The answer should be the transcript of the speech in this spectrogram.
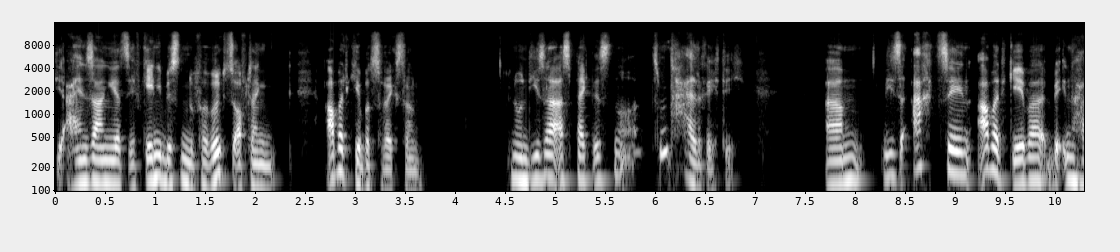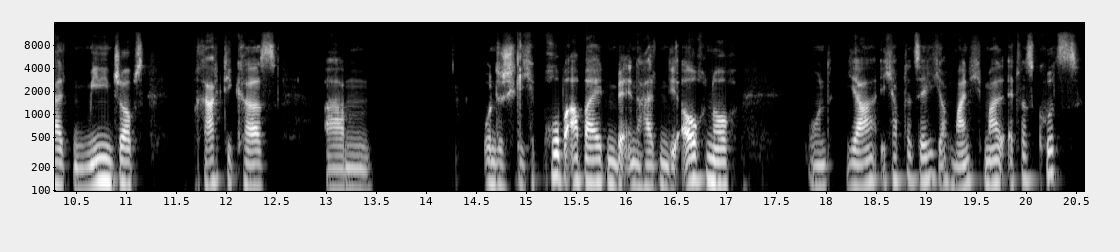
Die einen sagen jetzt, Evgeny, bist du verrückt, so auf deinen Arbeitgeber zu wechseln? Nun, dieser Aspekt ist nur zum Teil richtig. Ähm, diese 18 Arbeitgeber beinhalten Minijobs, Praktikas, ähm, unterschiedliche Probearbeiten beinhalten die auch noch. Und ja, ich habe tatsächlich auch manchmal etwas kurz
